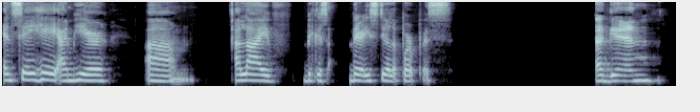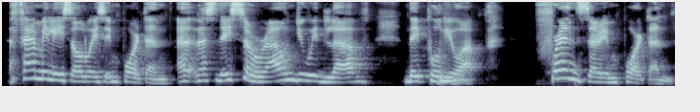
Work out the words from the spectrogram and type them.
and say, "Hey, I'm here, um, alive because there is still a purpose." Again, family is always important. As they surround you with love, they pull mm-hmm. you up. Friends are important.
